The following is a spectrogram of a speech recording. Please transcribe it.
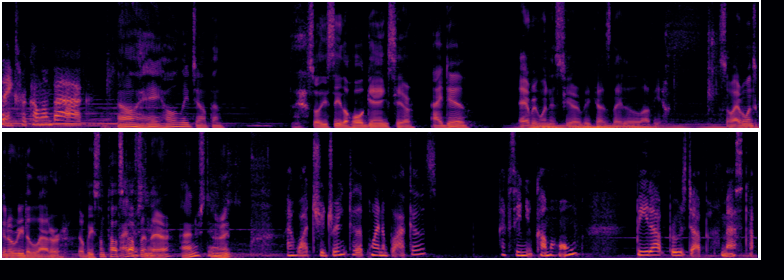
Thanks for coming back. Oh, hey, holy jumping. So you see the whole gang's here. I do. Everyone is here because they love you. So everyone's gonna read a letter. There'll be some tough I stuff in there. I understand. All right. I watched you drink to the point of blackouts. I've seen you come home beat up, bruised up, messed up.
